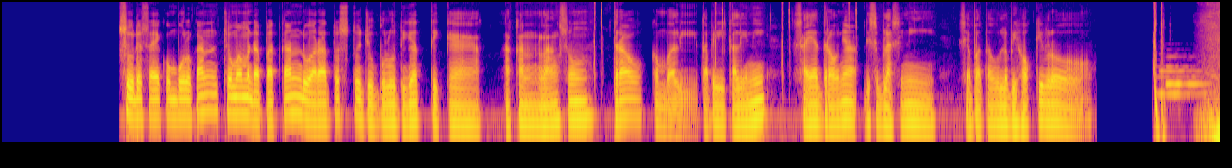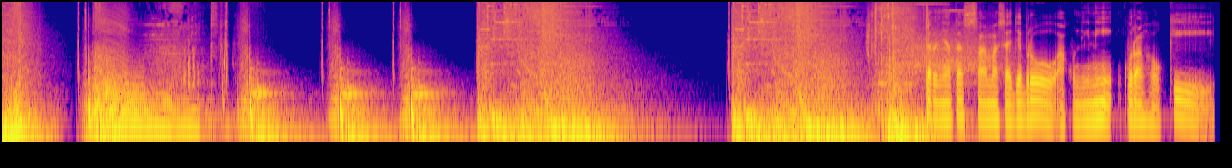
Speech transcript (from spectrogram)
sudah saya kumpulkan cuma mendapatkan 273 tiket. Akan langsung draw kembali. Tapi kali ini saya drawnya di sebelah sini. Siapa tahu lebih hoki bro ternyata sama saja bro. Akun ini kurang hoki.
